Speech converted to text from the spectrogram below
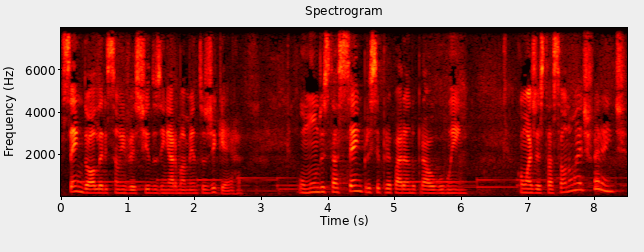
100 dólares são investidos em armamentos de guerra. O mundo está sempre se preparando para algo ruim. Com a gestação não é diferente.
